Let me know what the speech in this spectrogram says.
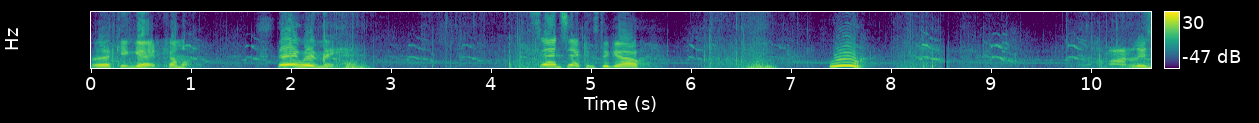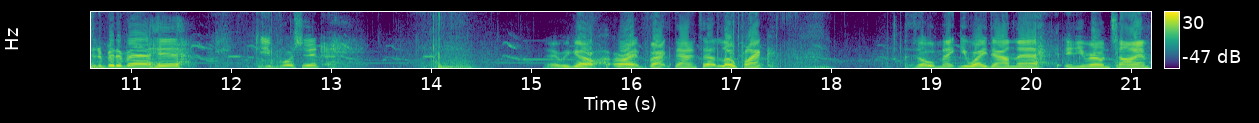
Looking good, come on, stay with me. 10 seconds to go. Woo! Come on, losing a bit of air here. Keep pushing. There we go. All right, back down to that low plank. So make your way down there in your own time.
